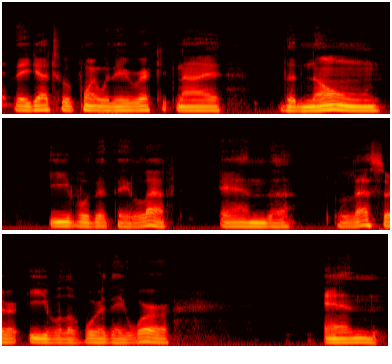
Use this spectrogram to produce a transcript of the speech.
they got to a point where they recognized the known evil that they left and the lesser evil of where they were and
